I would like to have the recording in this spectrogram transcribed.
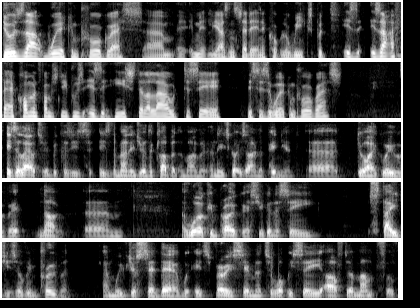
does that work in progress? Um, admittedly, hasn't said it in a couple of weeks, but is is that a fair comment from Steve Bruce? Is he still allowed to say this is a work in progress? He's allowed to because he's he's the manager of the club at the moment, and he's got his own opinion. Uh, do I agree with it? No. Um, a work in progress. You're going to see stages of improvement and we've just said there it's very similar to what we see after a month of,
